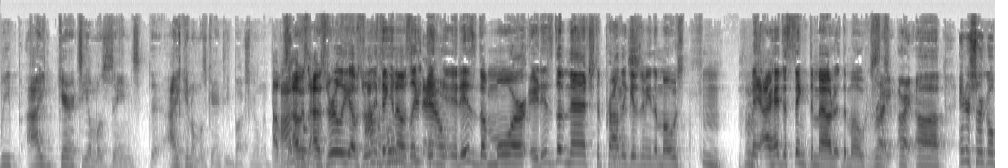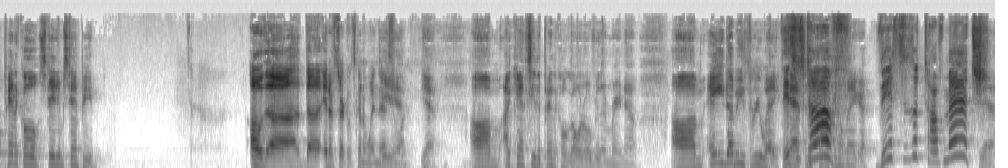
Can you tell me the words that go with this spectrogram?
we. I guarantee almost Zane's. I can almost guarantee Bucks are going to win. I was, I'm I was, going- I was really, I was really I'm thinking. I was like, hoping it, it is the more, it is the match that probably Yes. gives me the most. Hmm. May- I had to think them out at the most. Right. All right. Uh, Inner Circle, Pinnacle, Stadium Stampede. Oh, the the inner circle's gonna win this yeah. one. Yeah. Um, I can't see the Pinnacle going over them right now. Um, AEW three way. This is Cassidy, Pac, tough. and Omega. This is a tough match Yeah.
